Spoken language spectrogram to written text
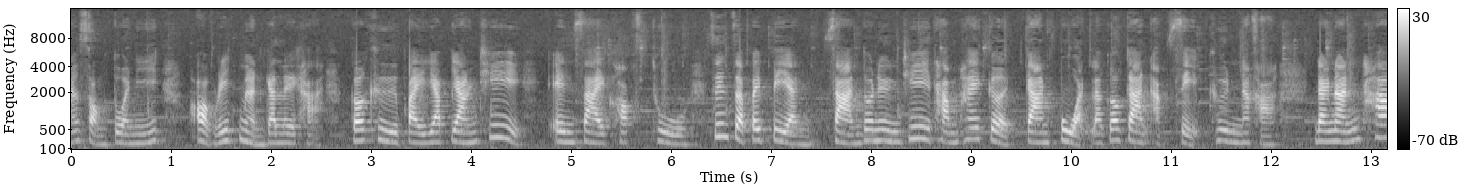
ทั้ง 2 ตัวนี้ออกฤทธิ์เหมือนกันเลยค่ะ ก็คือไปยับยั้งที่เอนไซม์ COX2 ซึ่งจะไปเปลี่ยนสารตัวหนึ่งที่ทำให้เกิดการปวดแล้วก็การอักเสบขึ้นนะคะ ดังนั้นถ้า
